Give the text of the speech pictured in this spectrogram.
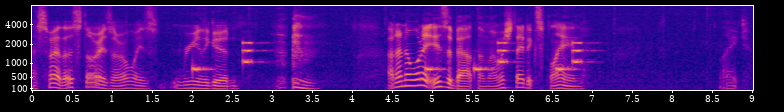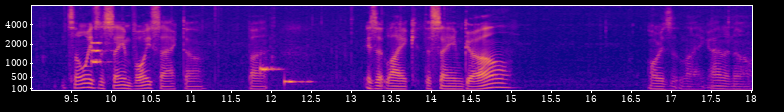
I swear, those stories are always really good. I don't know what it is about them. I wish they'd explain. Like, it's always the same voice actor, but is it like the same girl? Or is it like, I don't know.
